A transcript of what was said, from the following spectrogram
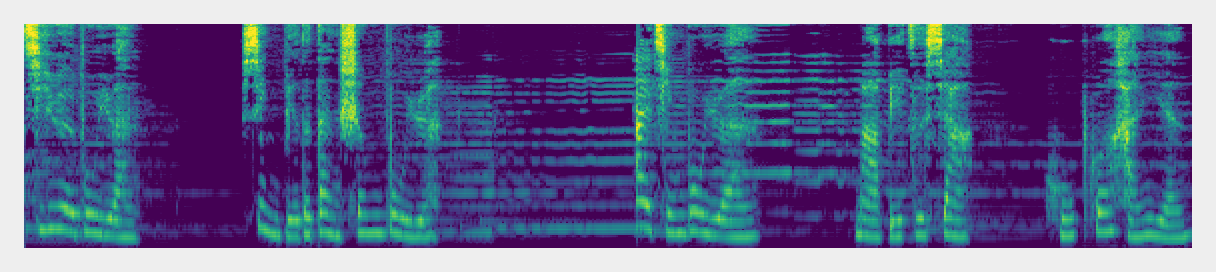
七月不远，性别的诞生不远，爱情不远，马鼻子下，湖泊寒盐。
